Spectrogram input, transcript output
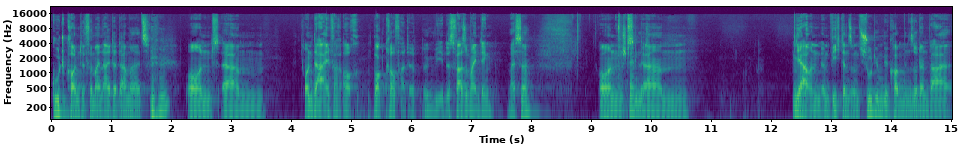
gut konnte für mein Alter damals. Mhm. Und, ähm, und da einfach auch Bock drauf hatte, irgendwie. Das war so mein Ding, weißt du? Und ähm, ja, und, und wie ich dann so ins Studium gekommen bin, so dann war,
